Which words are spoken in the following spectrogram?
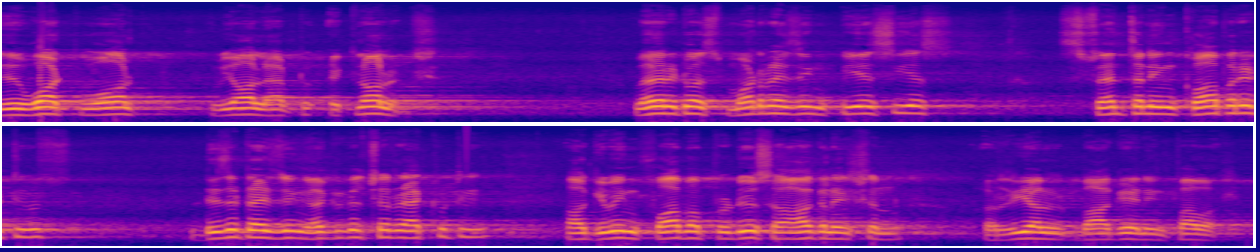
This is what, what we all have to acknowledge. Whether it was modernizing PSCS, strengthening cooperatives, digitizing agriculture activity, or giving farmer producer organization real bargaining power.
